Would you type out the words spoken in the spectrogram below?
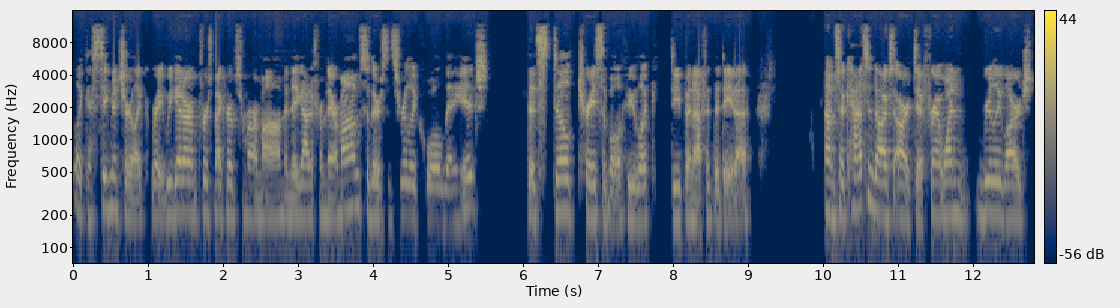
like a signature like right we get our first microbes from our mom and they got it from their mom. So there's this really cool lineage that's still traceable if you look deep enough at the data. Um, so cats and dogs are different. One really large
